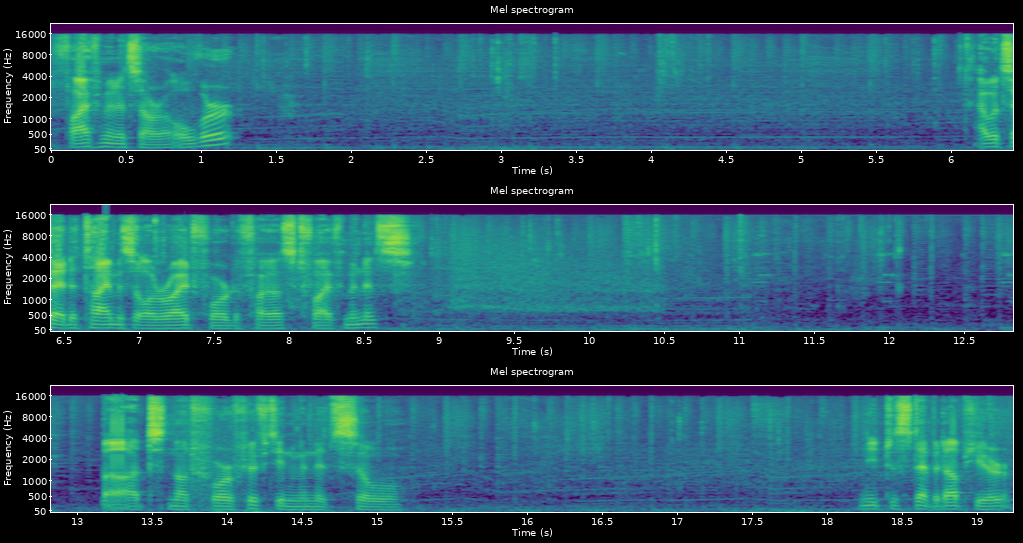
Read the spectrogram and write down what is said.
Five minutes are over. I would say the time is alright for the first five minutes. But not for 15 minutes, so... Need to step it up here.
